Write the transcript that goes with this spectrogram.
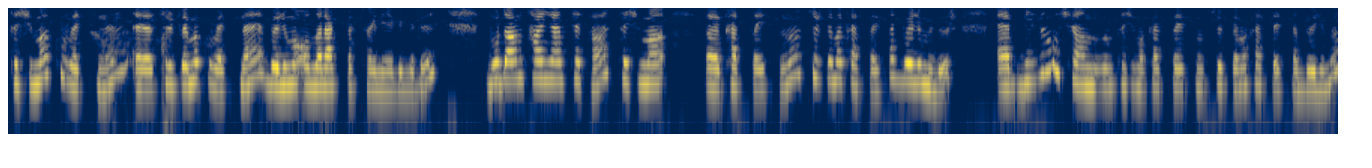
taşıma kuvvetinin e, sürükleme kuvvetine bölümü olarak da söyleyebiliriz. Buradan tanjant teta taşıma e, katsayısının sürükleme katsayısına bölümüdür. E, bizim uçağımızın taşıma katsayısının sürükleme katsayısına bölümü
